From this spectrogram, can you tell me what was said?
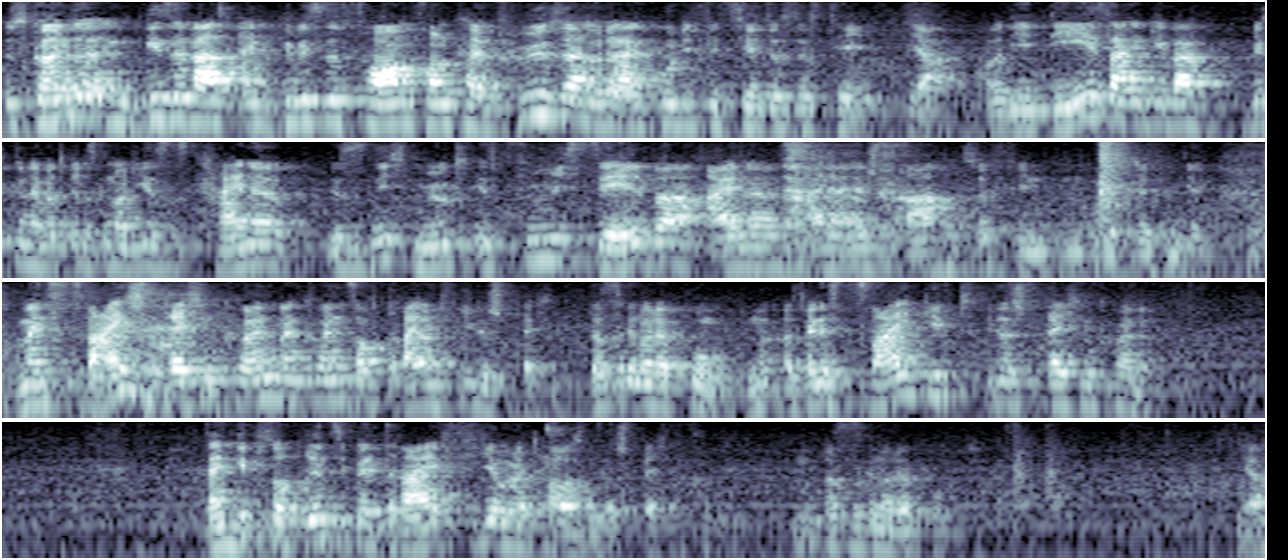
es könnte in gewisser Weise eine gewisse Form von Kalkül sein oder ein kodifiziertes System. Ja, aber die Idee, sagen die bei Wittgenstein vertritt, ist genau die, es ist keine, es ist nicht möglich, ist für mich selber eine, eine, eine Sprache zu erfinden oder zu definieren. Und wenn es zwei sprechen können, dann können es auch drei und viele sprechen. Das ist genau der Punkt. Ne? Also wenn es zwei gibt, die das sprechen können, dann gibt es doch prinzipiell drei, vier oder tausend, das können. Hm, das ist genau der Punkt. Ja?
